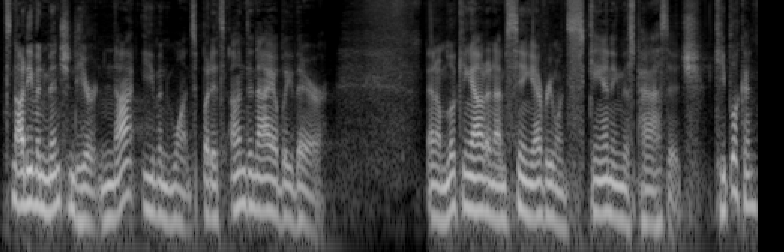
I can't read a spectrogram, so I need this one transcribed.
It's not even mentioned here, not even once, but it's undeniably there. And I'm looking out and I'm seeing everyone scanning this passage. Keep looking.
